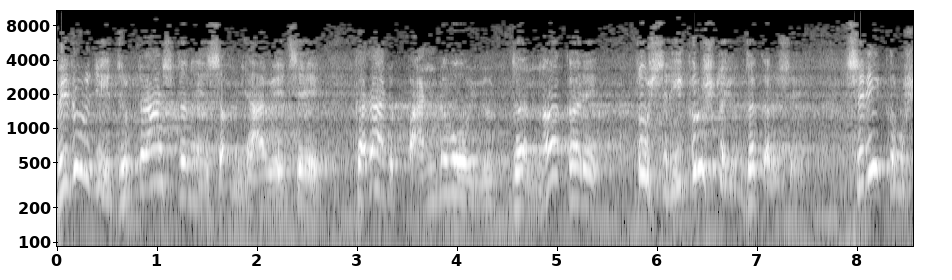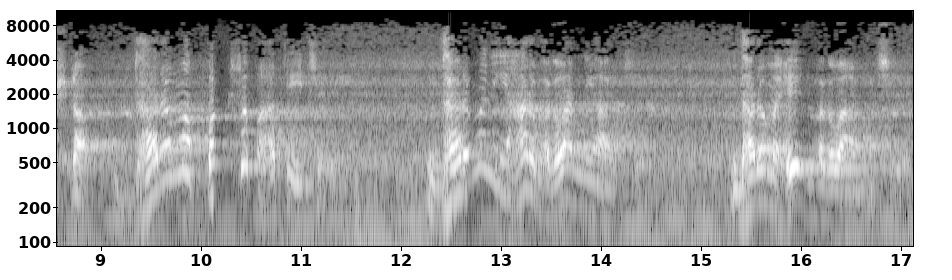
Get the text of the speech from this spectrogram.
વિદુરજી ધૃતરાષ્ટ્રને સમજાવે છે, કદાચ પાંડવો યુદ્ધ ન કરે તો શ્રી કૃષ્ણ યુદ્ધ કરશે. શ્રી કૃષ્ણ ધર્મ પક્ષપાતી છે. ધર્મ નિહાર ભગવાન નિહાર છે. ધર્મ એ જ ભગવાન છે.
